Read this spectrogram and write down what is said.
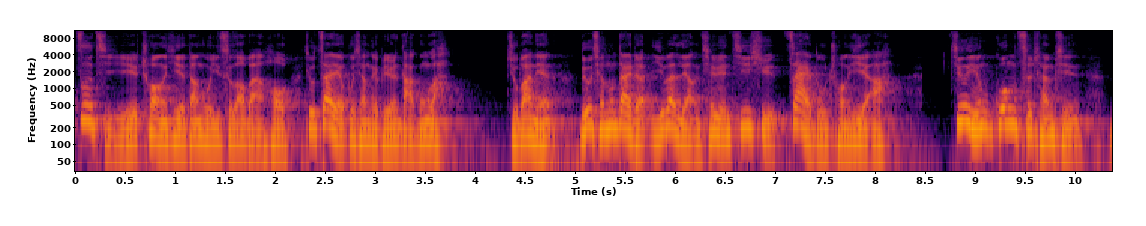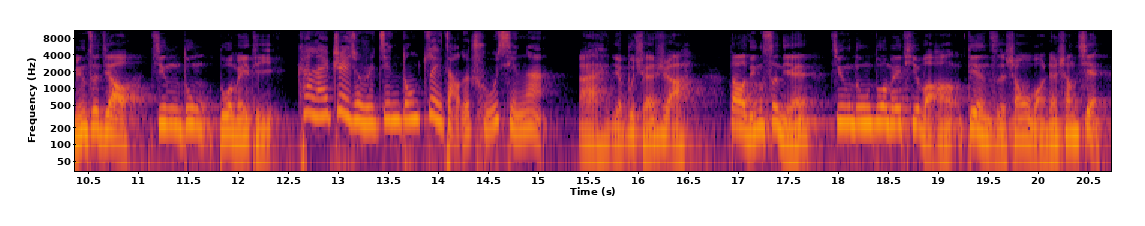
自己创业当过一次老板后，就再也不想给别人打工了。九八年，刘强东带着一万两千元积蓄再度创业啊，经营光磁产品，名字叫京东多媒体。看来这就是京东最早的雏形啊！哎，也不全是啊。到零四年，京东多媒体网电子商务网站上线，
